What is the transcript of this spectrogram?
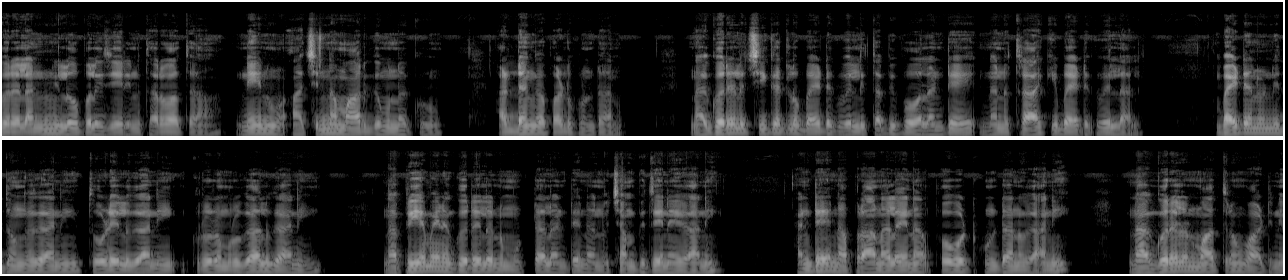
గొర్రెలన్నీ లోపలికి చేరిన తర్వాత నేను ఆ చిన్న మార్గమునకు అడ్డంగా పడుకుంటాను. నా గొర్రెలు చీకట్లో బయటకు వెళ్ళి తప్పిపోవాలంటే నన్ను త్రాకి బయటకు వెళ్ళాలి. బయట నుండి దొంగ కానీ తోడేలు కానీ క్రూర మృగాలు కానీ నా ప్రియమైన గొర్రెలను ముట్టాలంటే నన్ను చంపితేనే కానీ అంటే నా ప్రాణాలైనా పోగొట్టుకుంటాను కానీ నా గొర్రెలను మాత్రం వాటిని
